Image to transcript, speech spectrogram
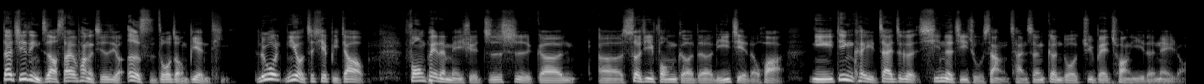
但其实你知道 Cyberpunk 其实有二十多种变体。如果你有这些比较丰沛的美学知识跟呃设计风格的理解的话，你一定可以在这个新的基础上产生更多具备创意的内容。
